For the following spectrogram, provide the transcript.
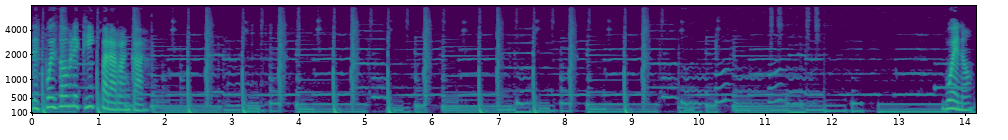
Después doble clic para arrancar. Bueno,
